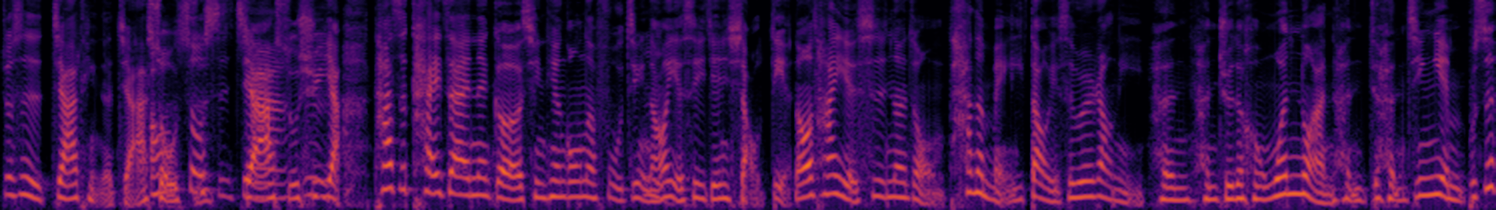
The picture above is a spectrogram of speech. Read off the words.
就是家庭的家，寿司家苏须亚，它是开在那个行天宫的附近，然后也是一间小店，然后它也是那种它的每一道也是会让你很很觉得很温暖，很很惊艳，不是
